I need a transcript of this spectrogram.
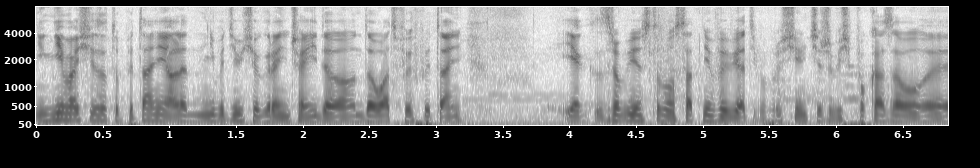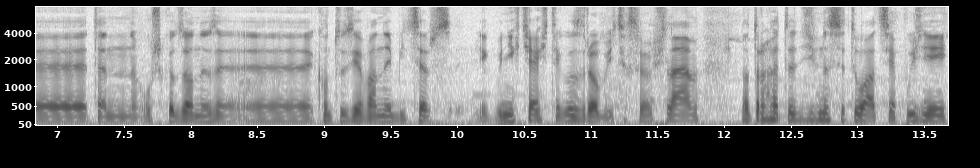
Nie gniewaj się za to pytanie, ale nie będziemy się ograniczali do, do łatwych pytań. Jak zrobiłem z Tobą ostatnio wywiad i poprosiłem Cię, żebyś pokazał e, ten uszkodzony, e, kontuzjowany biceps, jakby nie chciałeś tego zrobić, tak sobie myślałem, no trochę to dziwna sytuacja. Później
